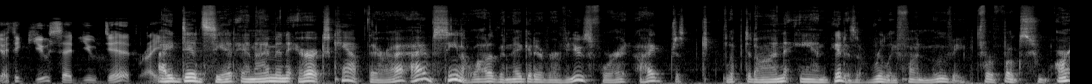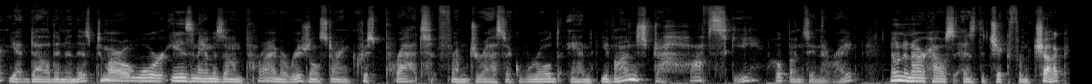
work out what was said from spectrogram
I think you said you did, right? I did see it, and I'm in Eric's camp there. I, I've seen a lot of the negative reviews for it. I just flipped it on, and it is a really fun movie. For folks who aren't yet dialed into this, Tomorrow War is an Amazon Prime original starring Chris Pratt from Jurassic World and Yvonne Strahovski, hope I'm saying that right, known in our house as the chick from Chuck,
